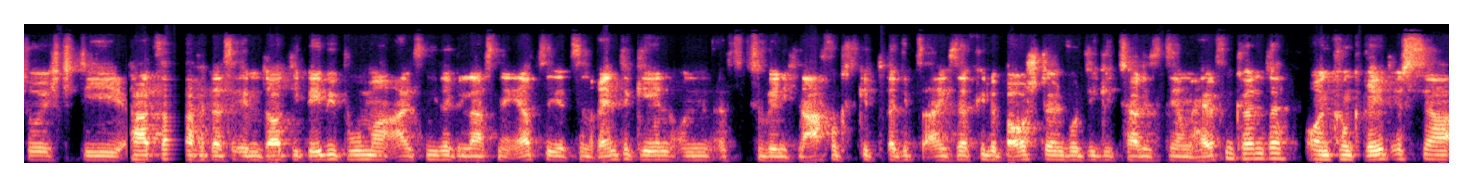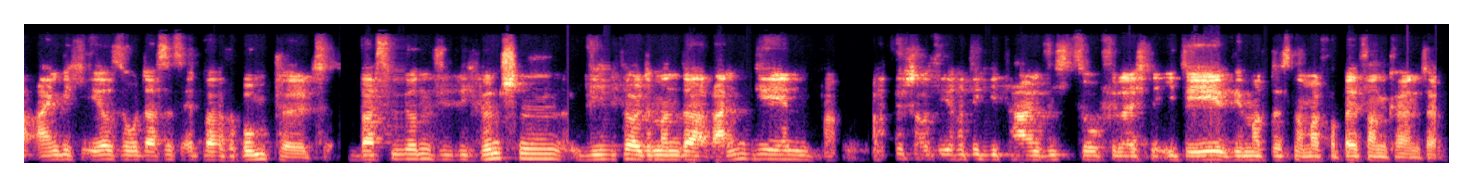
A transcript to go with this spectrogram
durch die Tatsache, dass eben dort die Babyboomer als niedergelassene Ärzte jetzt in Rente gehen und es zu wenig Nachwuchs gibt, da gibt es eigentlich sehr viele Baustellen, wo Digitalisierung helfen könnte. Und konkret ist ja eigentlich eher so, dass es etwas rum rumpelt. Was würden Sie sich wünschen? Wie sollte man da rangehen? Was ist aus Ihrer digitalen Sicht so vielleicht eine Idee, wie man das nochmal verbessern könnte?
